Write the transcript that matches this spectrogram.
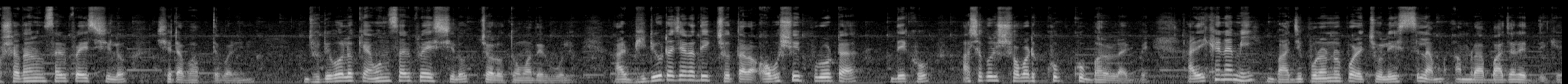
অসাধারণ সারপ্রাইজ ছিল সেটা ভাবতে পারিনি। যদি বলো কেমন সারপ্রাইজ ছিল, চলো তোমাদের বলি। আর ভিডিওটা যারা দেখছ, তারা অবশ্যই পুরোটা দেখো। আশা করি সবার খুব খুব ভালো লাগবে। আর এখানে আমি বাজি পোড়ানোর পরে চলে এসেছিলাম আমরা বাজারের দিকে।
